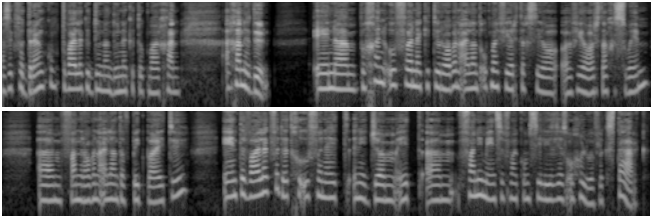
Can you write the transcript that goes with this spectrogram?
As ek verdrink kom terwyl ek dit doen, dan doen ek dit op my gaan ek gaan dit doen. En ehm um, begin oefen, ek het toe Robben Island op my 40ste jaar uh, verjaarsdag geswem. Ehm um, van Robben Island of Big Bay toe. En terwyl ek vir dit geoefen het in die gym, het um, van die mense vir my kom sê Lisie is ongelooflik sterk.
